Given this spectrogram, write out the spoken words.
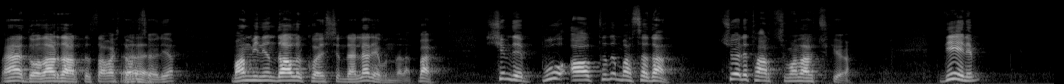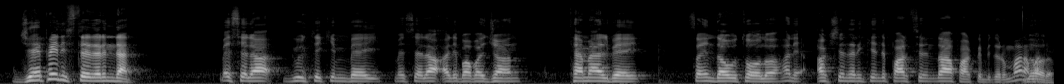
Ha dolar da arttı. Savaş da onu Evet. söylüyor. 1 million dollar question derler ya bunlara. Bak şimdi bu altılı masadan şöyle tartışmalar çıkıyor. Diyelim CHP listelerinden mesela Gültekin Bey, mesela Ali Babacan, Temel Bey, Sayın Davutoğlu hani Akşener'in kendi partisinin daha farklı bir durum var ama Doğru.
